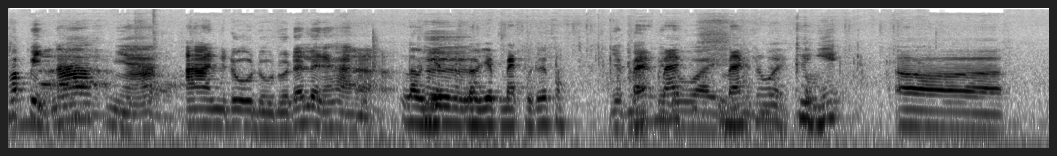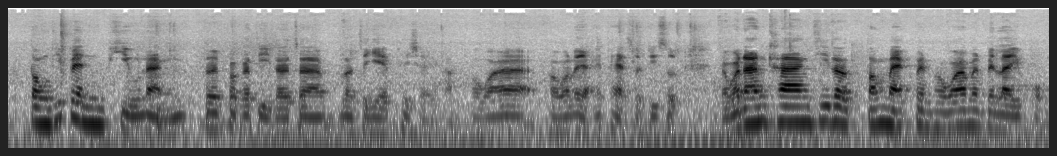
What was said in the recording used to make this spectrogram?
ถ้าปิดหน้าเนี้ยอ่านดูดูดูได้เลยนะคะอ่า เราเย็บคือเราเย็บแม็กไปด้วยป่ะ เย็บแม็แม็กกแม็ไปกด้วย แม็กด้วย คืออย่างนี้เอ่อตรงที่เป็นผิวหนังโดยปกติเราจะเราจะเย็บเฉยๆครับ เพราะว่าเพราะว่าเราอยากให้แผลสวยที่สุด แต่ว่าด้านข้างที่เราต้องแม็กเป็นเพราะว่ามันเป็นไรผม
